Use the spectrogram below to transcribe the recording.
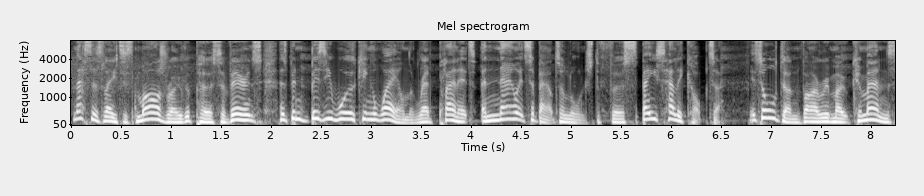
NASA's latest Mars rover, Perseverance, has been busy working away on the Red Planet, and now it's about to launch the first space helicopter. It's all done via remote commands,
